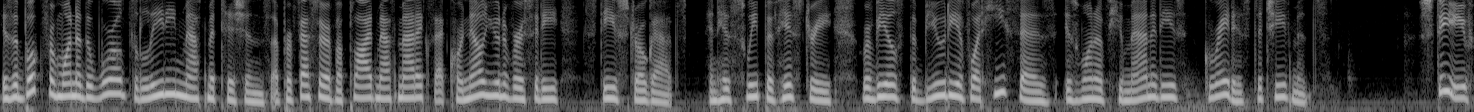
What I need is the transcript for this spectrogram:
is a book from one of the world's leading mathematicians, a professor of applied mathematics at Cornell University, Steve Strogatz. And his sweep of history reveals the beauty of what he says is one of humanity's greatest achievements. Steve,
